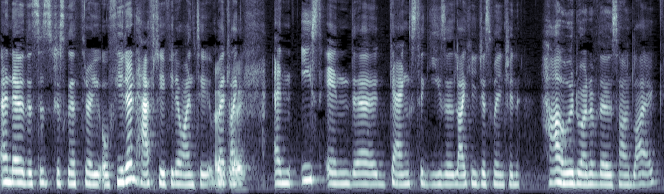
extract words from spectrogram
I know this is just going to throw you off. You don't have to if you don't want to, but Okay. like an East End uh, gangster geezer, like you just mentioned, how would one of those sound like?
